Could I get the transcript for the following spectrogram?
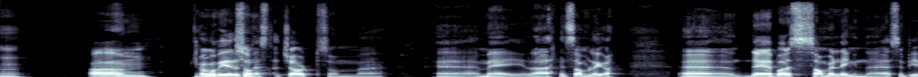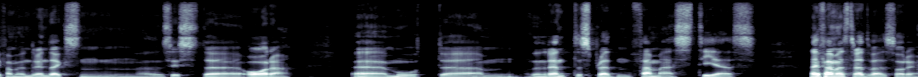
Mm. Um, vi kan gå videre så, til neste chart som uh, er med i det her samlinga. Uh, det er bare å sammenligne SMP 500-indeksen det siste året uh, mot eh, den rentespredden 5S 10S Nei, 5S30, sorry.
